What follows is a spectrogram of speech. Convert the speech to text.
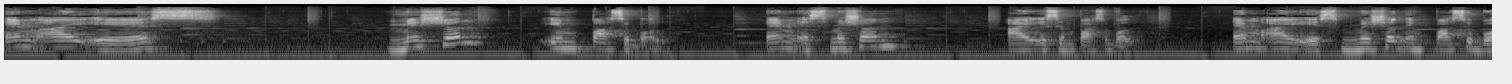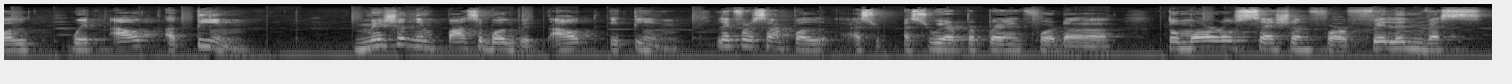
M I is mission impossible. M is mission, I is impossible. MI is mission impossible without a team. Mission impossible without a team. Like for example, as as we are preparing for the tomorrow session for Phil Filinvest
